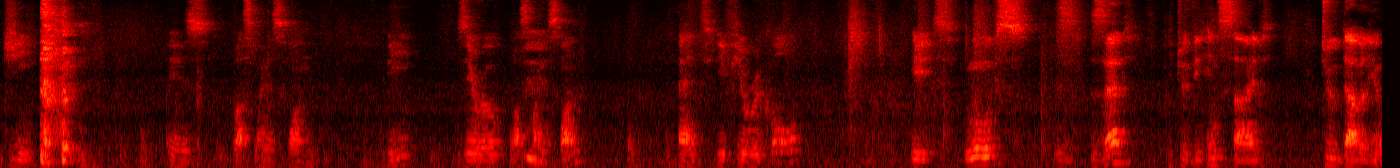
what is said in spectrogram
G is plus minus 1, B 0 plus minus 1. And if you recall, it moves z- to the inside to W,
